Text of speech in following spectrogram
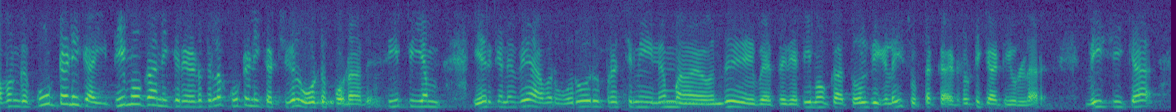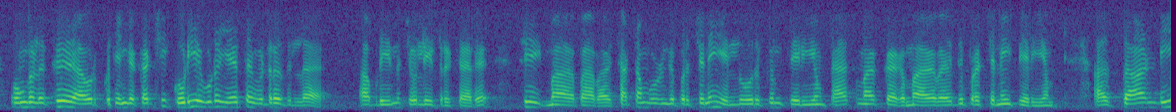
அவங்க கூட்டணி திமுக நிக்கிற இடத்துல கூட்டணி கட்சிகள் ஓட்டு போடாது. சிபிஎம் ஏற்கனவே அவர் ஒரு ஒரு பிரச்சனையிலும் வந்து திமுக தோல்விகளை சுட்ட சுட்டிக்காட்டியுள்ளார். விசிக உங்களுக்கு அவர் எங்க கட்சி கொடியை கூட ஏத்த விடுறதில்ல அப்படின்னு சொல்லிட்டு இருக்காரு சட்டம் ஒழுங்கு பிரச்சனை எல்லோருக்கும் தெரியும். டாஸ்மாக் இது பிரச்சனை தெரியும். அது தாண்டி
